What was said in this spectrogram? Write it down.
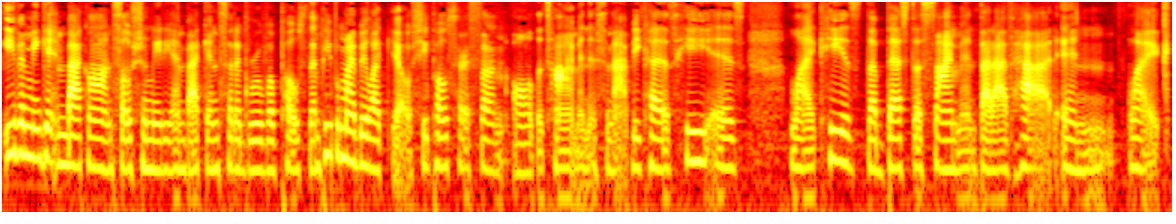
even me getting back on social media and back into the groove of posting, people might be like, yo, she posts her son all the time and this and that because he is like, he is the best assignment that I've had. And like,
